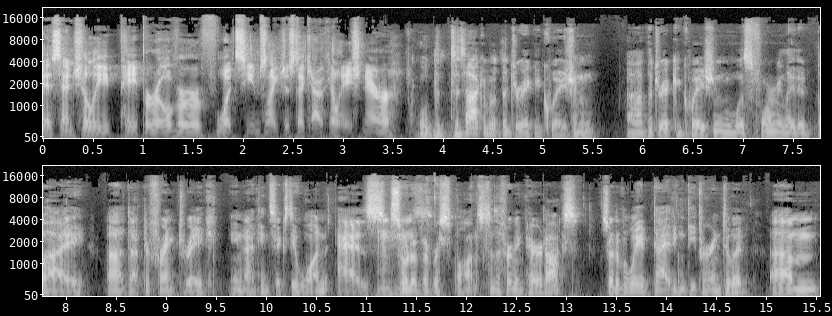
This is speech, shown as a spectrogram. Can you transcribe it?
essentially paper over what seems like just a calculation error. Well, to talk about the Drake equation, uh, the Drake equation was formulated by uh, Dr. Frank Drake in 1961 as sort of a response to the Fermi paradox, sort of a way of diving deeper into it. Um,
